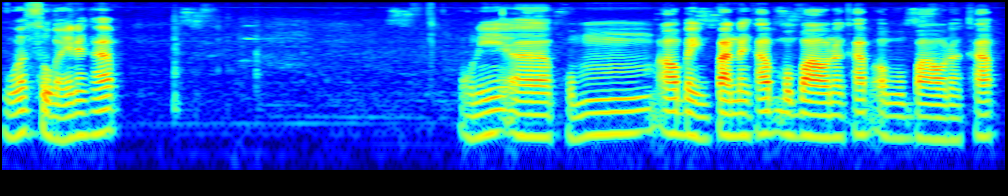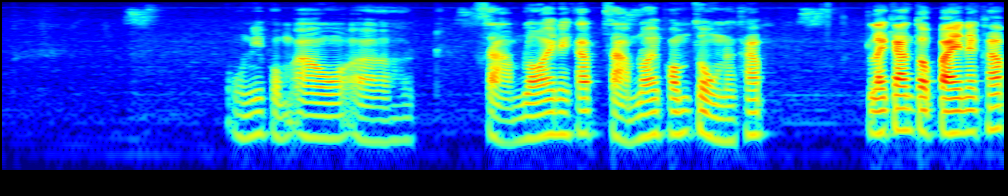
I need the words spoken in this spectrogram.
หัวสวยนะครับ องนี้เอ่อผมเอาแบ่งปันนะครับเบาๆนะครับ เอาเบาๆนะครับองนี้ผมเอาเอ่อสามร้อยนะครับสามร้อยพร้อมส่งนะครับ รายการต่อไปนะครับ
